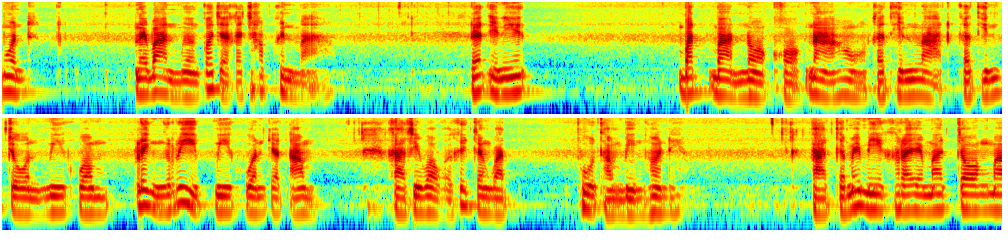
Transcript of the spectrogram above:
ม่วนในบ้านเมืองก็จะกระชับขึ้นมา และทีนี้บัดบ้านนอกขอกหน้าเฮากระถินลาดกระถินโจรมีความเร่งรีบมีควรจะทำขาสิว่าก็คือจังหวัดผู้ทำบิงเฮาเนี่ อาจจะไม่มีใครมาจองมา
